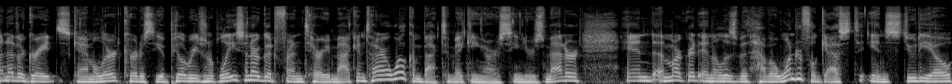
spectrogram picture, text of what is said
Another great scam alert courtesy of Peel Regional Police and our good friend Terry McIntyre. Welcome back to Making Our Seniors Matter. And uh, Margaret and Elizabeth have a wonderful guest in studio.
